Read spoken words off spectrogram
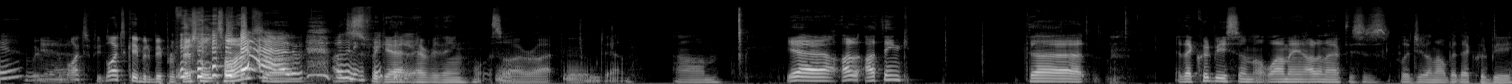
Yeah. we Yeah. would like to be, like to keep it a bit professional at times. Yeah, uh, I wasn't just forget expecting it. everything, so I write them down. Um, yeah, I, I think that there could be some. Well, I mean, I don't know if this is legit or not, but there could be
